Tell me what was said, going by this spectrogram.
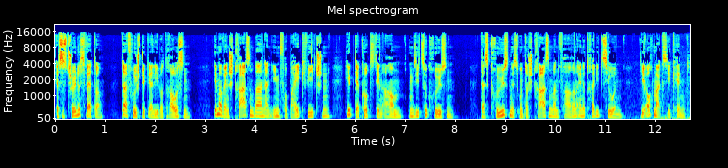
Es ist schönes Wetter, da frühstückt er lieber draußen. Immer wenn Straßenbahnen an ihm vorbeiquietschen, hebt er kurz den Arm, um sie zu grüßen. Das Grüßen ist unter Straßenbahnfahrern eine Tradition. die auch Maxi kennt.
